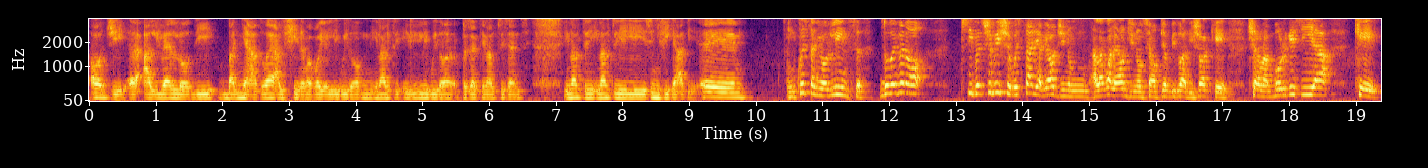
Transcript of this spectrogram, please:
oggi uh, a livello di bagnato eh, al cinema poi è liquido in altri, il liquido è presente in altri sensi in altri, in altri significati. E, in questa New Orleans, dove però si percepisce quest'aria non, alla quale oggi non siamo più abituati, cioè che c'è una borghesia che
